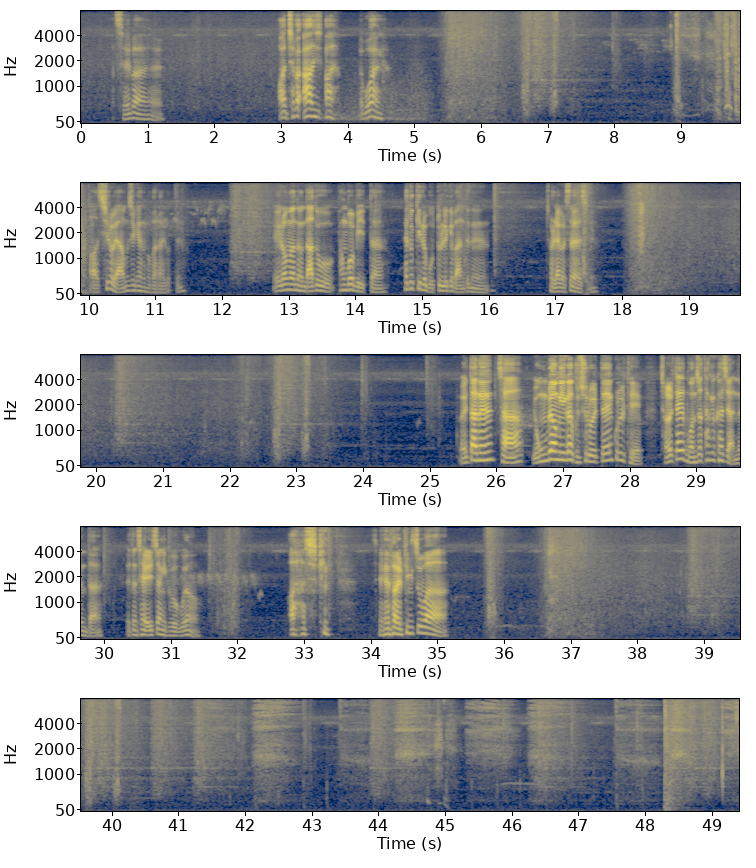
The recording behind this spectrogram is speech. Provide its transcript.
제발. 아 제발 아, 이- 아 야, 뭐야 아 치료 야무지게 하는 거 봐라 이것들. 이러면은 나도 방법이 있다. 해독기를 못 돌리게 만드는 전략을 써야지 일단은 자 용병이가 구출 올 때 꿀팁. 절대 먼저 타격하지 않는다. 일단 제 일장이 그거고요. 아씨 핑. 제발 핑 좀와.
